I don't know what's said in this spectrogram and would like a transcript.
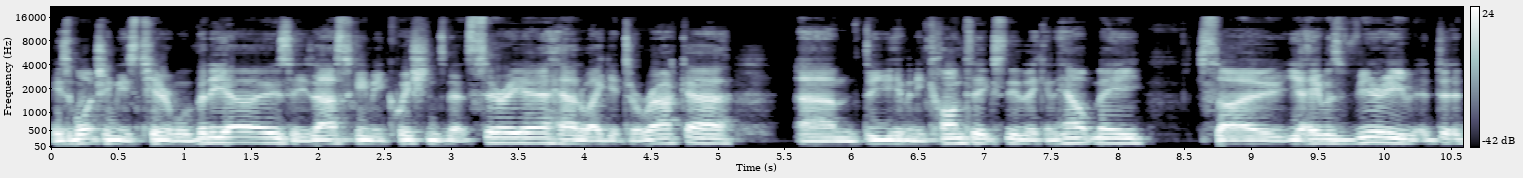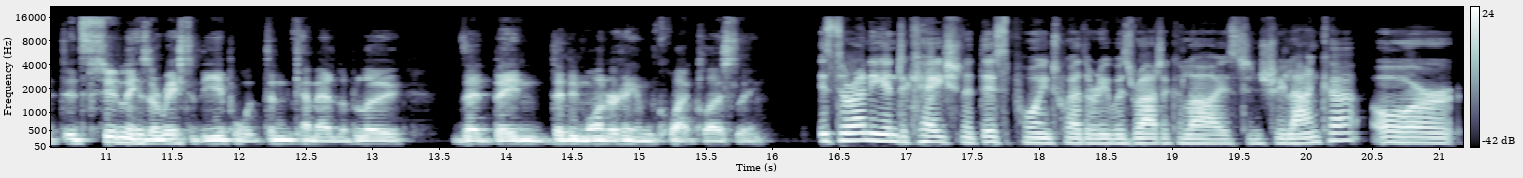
he's watching these terrible videos. He's asking me questions about Syria. How do I get to Raqqa? Um, do you have any contacts there that can help me? So, yeah, he was very, it, it, certainly his arrest at the airport didn't come out of the blue they'd been they'd been monitoring him quite closely. Is there any indication at this point whether he was radicalised in Sri Lanka or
